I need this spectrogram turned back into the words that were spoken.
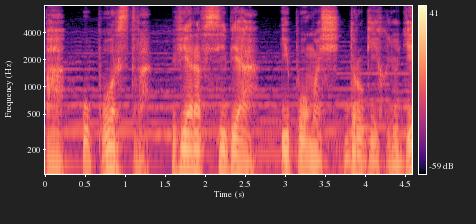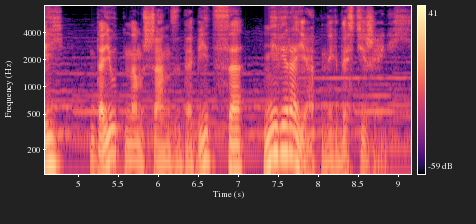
а упорство, вера в себя и помощь других людей дают нам шанс добиться невероятных достижений.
